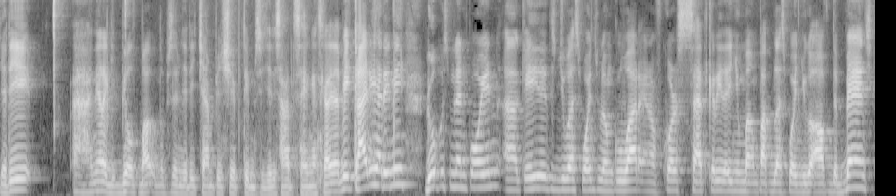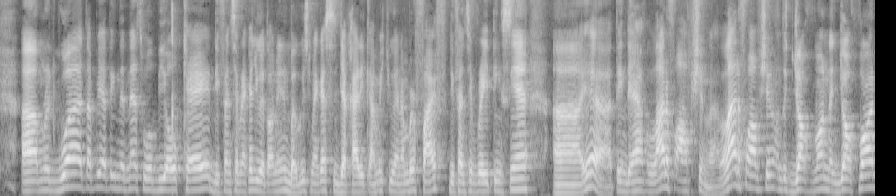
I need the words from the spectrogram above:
jadi ah, ini lagi build banget untuk bisa menjadi championship team sih. Jadi sangat disayangkan sekali. Tapi Kyrie hari ini 29 poin, uh, KD 17 poin sebelum keluar, and of course Seth Curry tadi nyumbang 14 poin juga off the bench. Uh, menurut gue, tapi I think the Nets will be okay. Defense mereka juga tahun ini bagus. Mereka sejak hari Kamis juga number 5 defensive ratingsnya. Uh, yeah, I think they have a lot of option lah. A lot of option untuk Jock Vaughn dan Jock Vaughn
